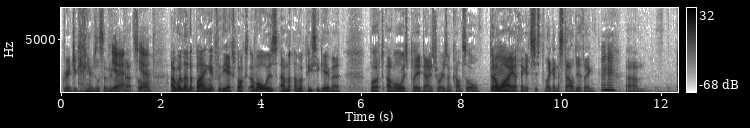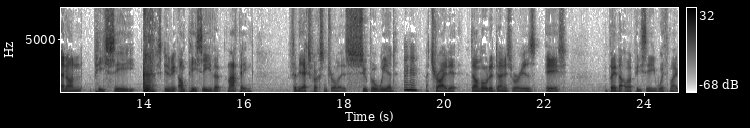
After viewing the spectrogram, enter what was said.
Grainger Games or something Yeah, like that. So yeah. I will end up buying it for the Xbox. I've always I'm I'm a PC gamer, but I've always played Dynasty Warriors on console. Don't know Mm. why. I think it's just like a nostalgia thing. Mm-hmm. Um, and on PC, excuse me, on PC, the mapping for the Xbox controller is super weird. Mm-hmm. I tried it, downloaded Dynasty Warriors 8, and played that on my PC with my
